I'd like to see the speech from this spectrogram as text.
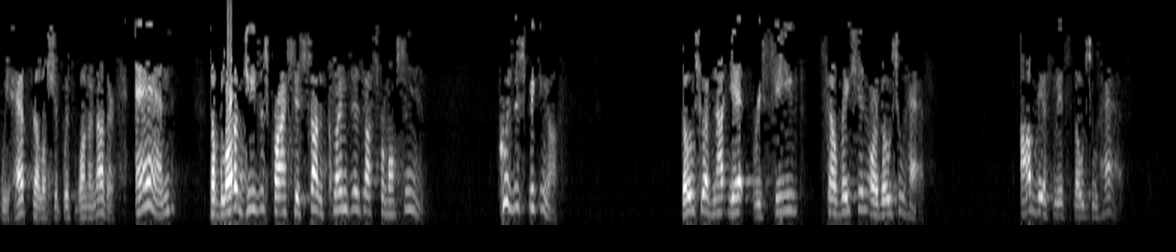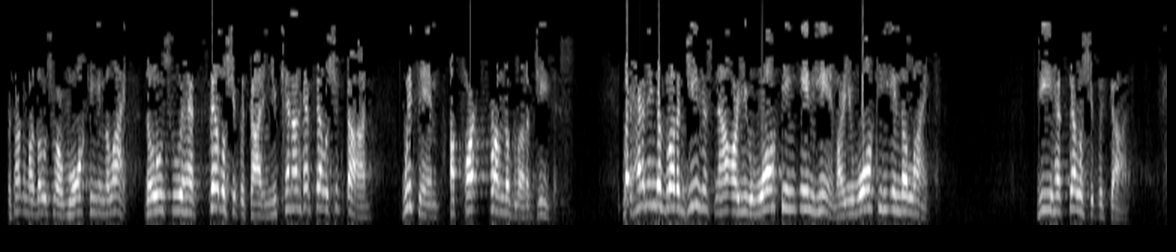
we have fellowship with one another. And the blood of Jesus Christ, his son, cleanses us from all sin. Who is this speaking of? Those who have not yet received salvation or those who have? Obviously, it's those who have. We're talking about those who are walking in the light. Those who have fellowship with God. And you cannot have fellowship with God with Him apart from the blood of Jesus. But having the blood of Jesus now, are you walking in Him? Are you walking in the light? Do you have fellowship with God?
